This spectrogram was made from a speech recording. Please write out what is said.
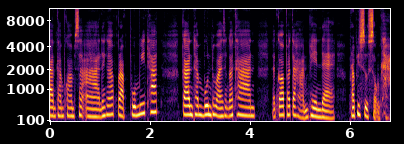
การทำความสะอาดนะคะปรับภูมิทัศน์ การทำบุญถวายสังฆทาน แล้วก็พระทหารเพนแด่พระพิสุสงฆ์ค่ะ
